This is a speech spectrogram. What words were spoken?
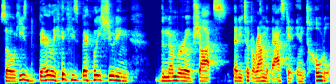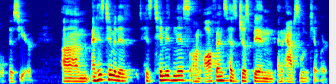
So he's barely he's barely shooting the number of shots that he took around the basket in total this year. Um, and his timid his timidness on offense has just been an absolute killer.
